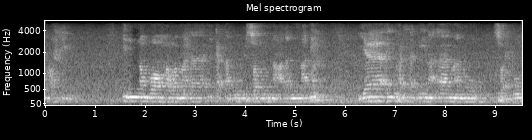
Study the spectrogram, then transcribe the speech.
الرحيم إن الله وملائكته يصلون على النبي يا أيها الذين آمنوا صلوا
